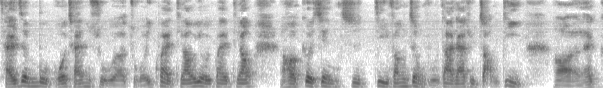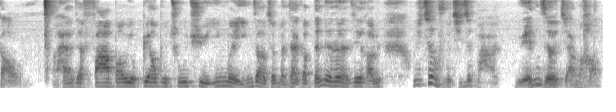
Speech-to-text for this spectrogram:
财政部、国产署啊，左一块挑右一块挑，然后各县市地方政府大家去找地啊，来搞，还要再发包又标不出去，因为营造成本太高，等等等等这些考虑，我觉得政府其实把原则讲好，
